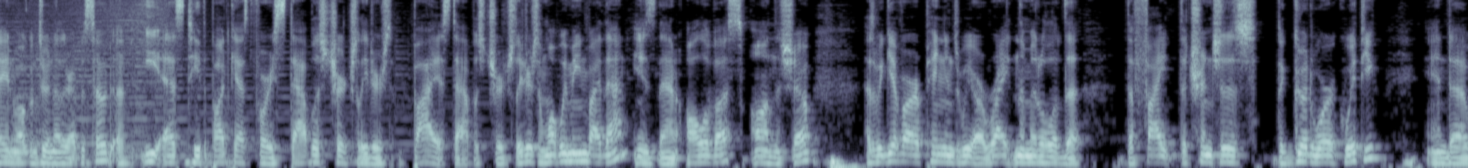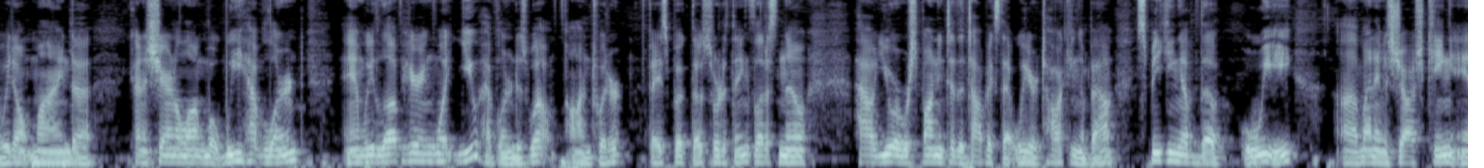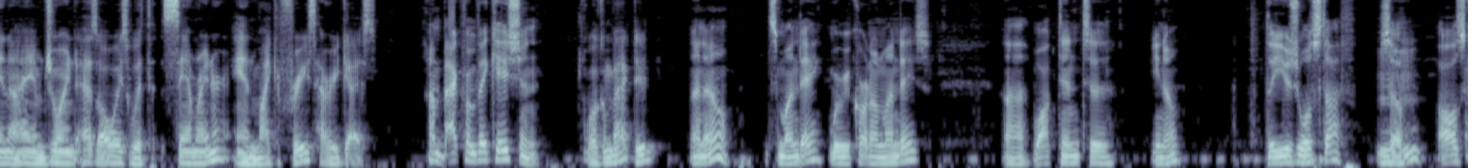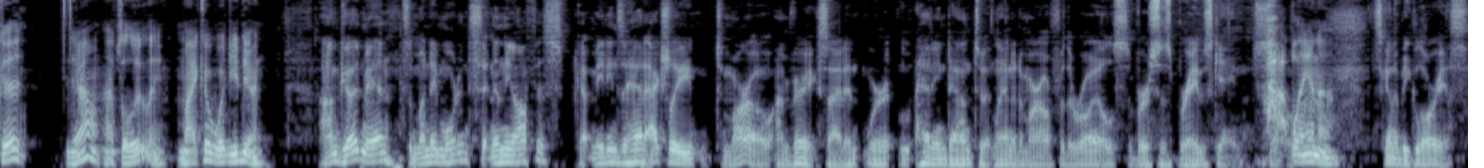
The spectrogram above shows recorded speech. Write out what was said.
Hey, and welcome to another episode of EST, the podcast for established church leaders by established church leaders. And what we mean by that is that all of us on the show, as we give our opinions, we are right in the middle of the the fight, the trenches, the good work with you, and uh, we don't mind uh, kind of sharing along what we have learned, and we love hearing what you have learned as well on Twitter, Facebook, those sort of things. Let us know how you are responding to the topics that we are talking about. Speaking of the we, uh, my name is Josh King, and I am joined, as always, with Sam Rainer and Micah Fries. How are you guys? I'm back from vacation. Welcome back, dude. I know. It's Monday. We record on Mondays. Uh, walked into, you know, the usual stuff. So Mhm. all's good. Yeah, absolutely. Micah, what are you doing? I'm good, man. It's a Monday morning, sitting in the office. Got meetings ahead. Actually, tomorrow, I'm very excited. We're heading down to Atlanta tomorrow for the Royals versus Braves game. So Atlanta. It's going to be glorious.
